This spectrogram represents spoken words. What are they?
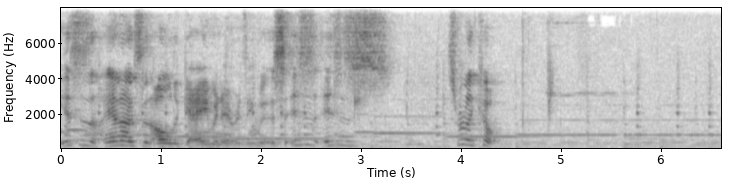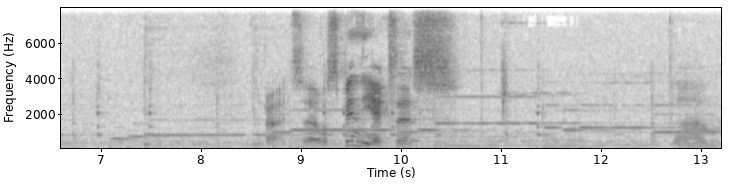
this is I know it's an older game and everything, but this, is this is it's really cool. Alright, so we'll spin the excess. Um,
